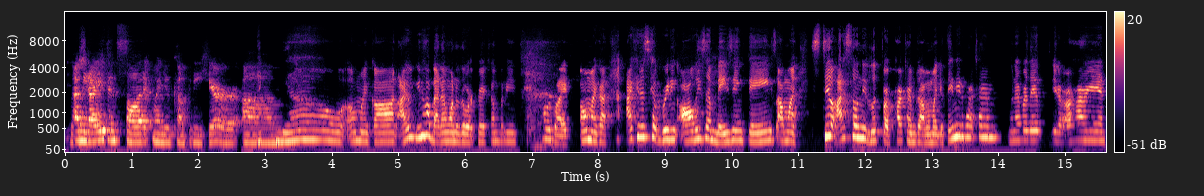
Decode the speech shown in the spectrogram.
yeah. i mean i even saw it at my new company here um no oh my god. I you know how bad i wanted to work for a company? I was like oh my god. I could just kept reading all these amazing things. I'm like still i still need to look for a part-time job. I'm like if they need a part-time whenever they you know are hiring.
